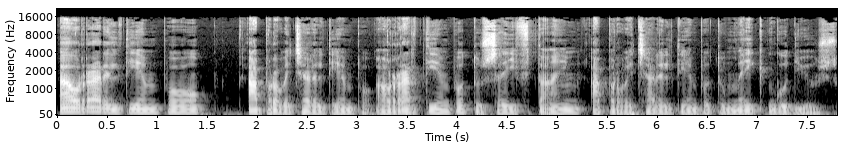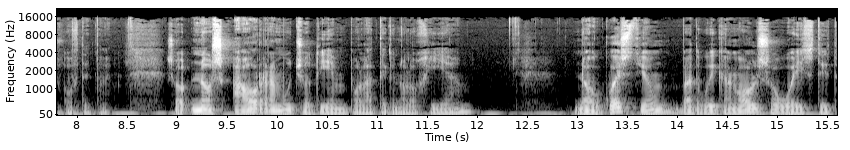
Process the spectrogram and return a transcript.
Ahorrar el tiempo, aprovechar el tiempo, ahorrar tiempo to save time, aprovechar el tiempo to make good use of the time. So, nos ahorra mucho tiempo la tecnología. No question, but we can also waste it.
